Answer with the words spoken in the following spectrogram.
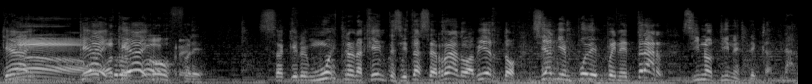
¿Qué hay? No, ¿Qué hay? otro ¿Qué hay? cofre. Sáquelo y muestra a la gente si está cerrado, abierto, si alguien puede penetrar, si no tiene este candado.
